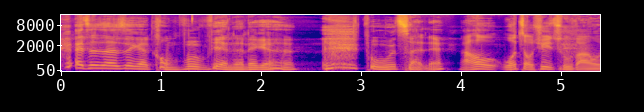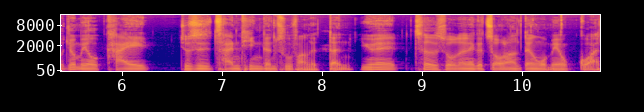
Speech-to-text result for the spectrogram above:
哎，真的是个恐怖片的那个铺陈的。然后我走去厨房，我就没有开。就是餐厅跟厨房的灯，因为厕所的那个走廊灯我没有关，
